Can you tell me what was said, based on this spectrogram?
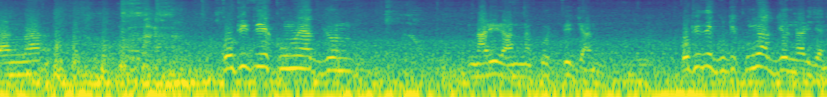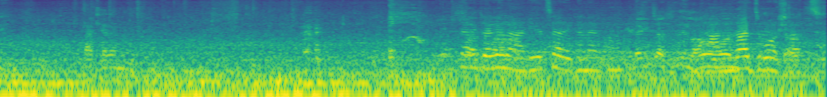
রান্না রান্না কোটিতে কোনো একজন নারী রান্না করতে জানে। কোটিতে গুটি কোনো একজন নারী জানে। তাছাড়া না জায়গায় দাঁড়িয়েছে আর এখানে এখন গাছ বসাচ্ছে।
